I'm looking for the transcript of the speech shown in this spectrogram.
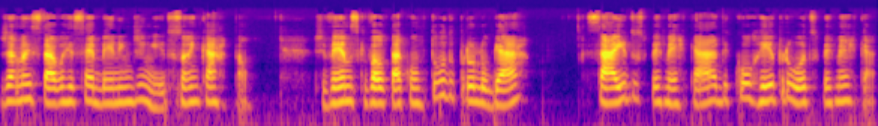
já não estava recebendo em dinheiro, só em cartão. Tivemos que voltar com tudo para o lugar, sair do supermercado e correr para o outro supermercado.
